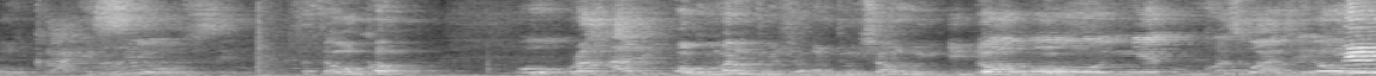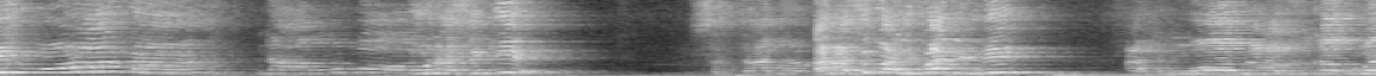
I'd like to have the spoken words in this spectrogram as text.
kuguruka isi hmm. yose. Sasa uko urahari. Ugumana umtumisha wangu yabonye umukozi wanje yo nilimuona namubonye. Unasikia? Satani anasema alifanya nini? Alimuona avuka kwa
